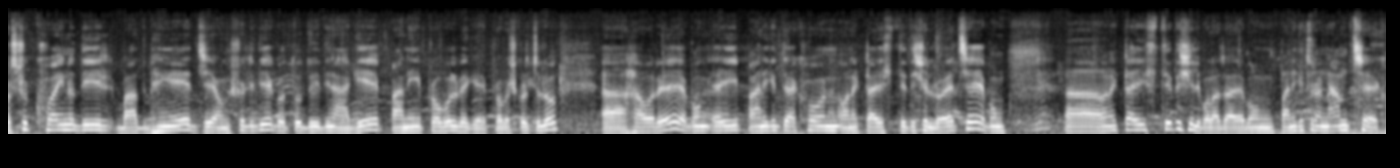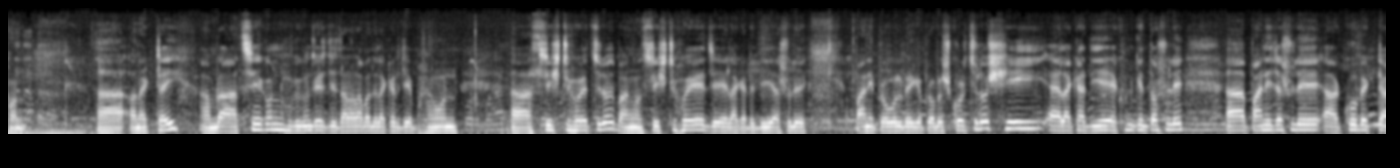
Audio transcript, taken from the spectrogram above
দর্শক, খোয়াই নদীর বাঁধ ভেঙে যে অংশটি দিয়ে গত দুই দিন আগে পানি প্রবল বেগে প্রবেশ করছিল হাওরে এবং এই পানি কিন্তু এখন অনেকটা স্থিতিশীল রয়েছে এবং অনেকটাই স্থিতিশীল বলা যায় এবং পানি কিছুটা নামছে এখন অনেকটাই। আমরা আছি এখন হবিগঞ্জের যে জালালাবাদ এলাকার যে ভাঙন সৃষ্টি হয়েছিল ভাঙন সৃষ্টি হয়ে যে এলাকাটা দিয়ে আসলে পানি প্রবল বেগে প্রবেশ করছিল, সেই এলাকা দিয়ে এখন কিন্তু আসলে পানি যে আসলে খুব একটা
